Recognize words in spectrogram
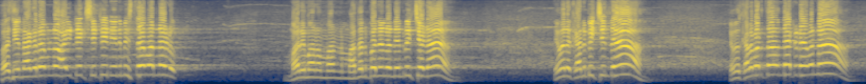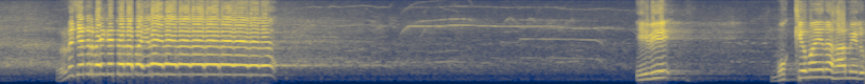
ప్రతి నగరంలో హైటెక్ సిటీ నిర్మిస్తామన్నాడు మరి మనం మన మదనపల్లిలో నిర్మించాడా ఏమైనా కనిపించిందా ఏమైనా కనబడతా ఉందా అక్కడ ఏమన్నా రెండు చేతులు పైకెత్తాలా బా? ఇలా ఇలా ఇలా ఇలా ఇలా ఇలా ఇలా ఇలా ఇవి ముఖ్యమైన హామీలు.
